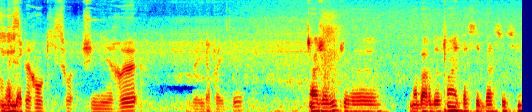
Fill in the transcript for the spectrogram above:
En Bon, bah. espérant qu'il soit généreux. Bah, il a pas été. Ah, j'avoue que euh, ma barre de faim est assez basse aussi.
